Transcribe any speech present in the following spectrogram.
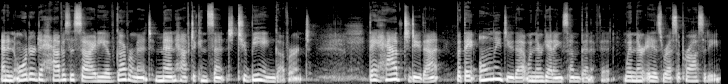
and in order to have a society of government, men have to consent to being governed. They have to do that, but they only do that when they're getting some benefit, when there is reciprocity.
